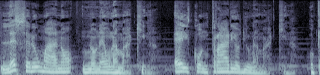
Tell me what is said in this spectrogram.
l'essere umano non è una macchina, è il contrario di una macchina, ok?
